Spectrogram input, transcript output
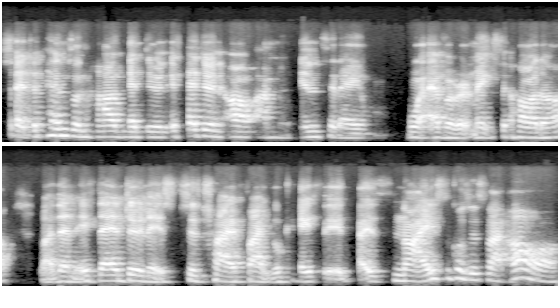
So it depends on how they're doing. If they're doing, oh, I'm in today, whatever, it makes it harder. But then if they're doing it to try and fight your case, it, it's nice because it's like, oh,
